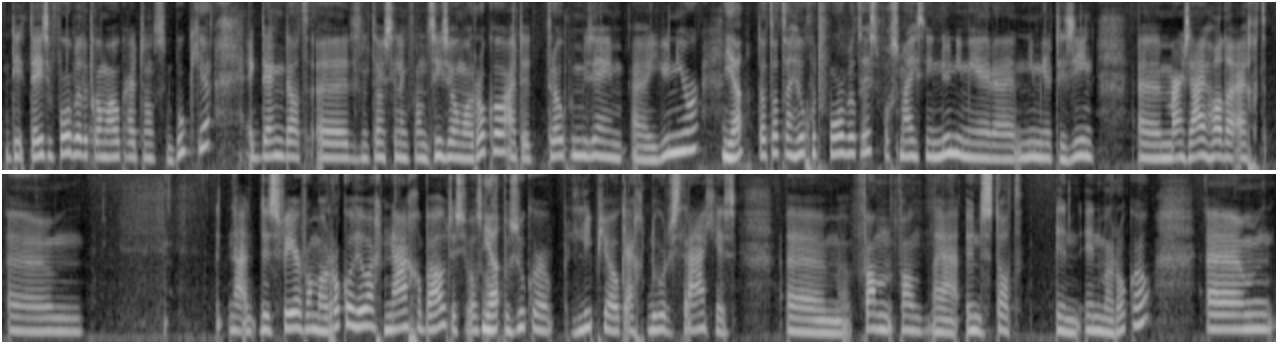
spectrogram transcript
die, deze voorbeelden komen ook uit ons boekje. Ik denk dat uh, de tentoonstelling van Zizo Marokko uit het Tropenmuseum uh, Junior, ja. dat dat een heel goed voorbeeld is. Volgens mij is die nu niet meer, niet meer te zien. maar zij hadden echt um, nou, de sfeer van Marokko heel erg nagebouwd. Dus je was als bezoeker, liep je ook echt door de straatjes um, van, van nou ja, een stad in, in Marokko. Um,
